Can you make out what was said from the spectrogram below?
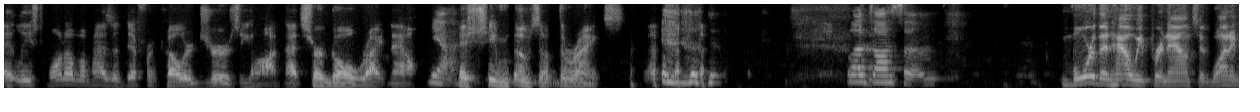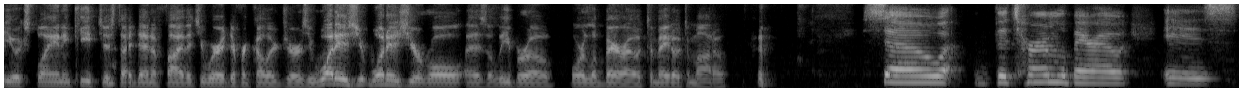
at least one of them has a different colored jersey on. That's her goal right now. Yeah. As she moves up the ranks. well, that's awesome. More than how we pronounce it, why don't you explain and Keith just identify that you wear a different colored jersey? What is your what is your role as a libero or libero, tomato tomato? So the term libero is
